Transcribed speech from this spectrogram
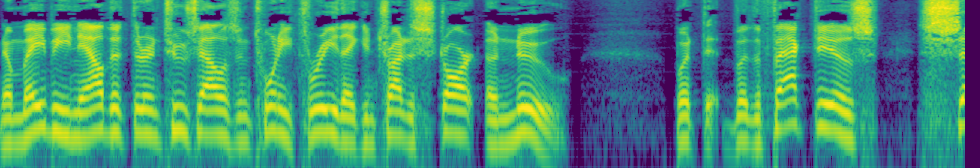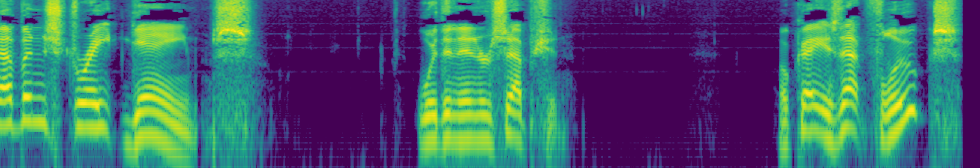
Now, maybe now that they're in 2023, they can try to start anew. But the, but the fact is, seven straight games with an interception. Okay, is that flukes?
